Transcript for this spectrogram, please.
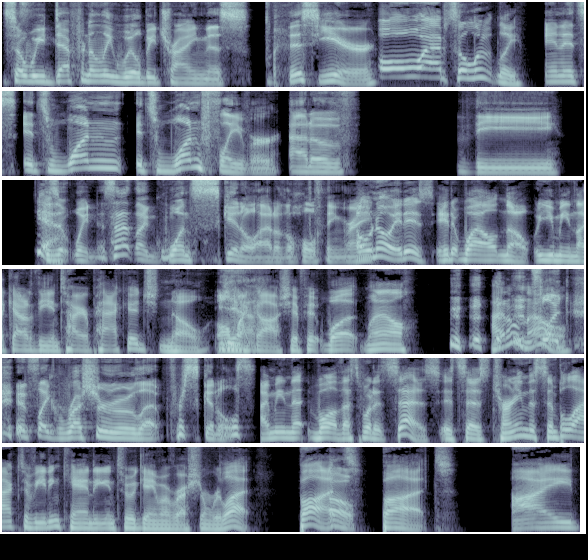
So we definitely will be trying this this year, Oh, absolutely. and it's it's one it's one flavor out of the. yeah. Is it wait? It's not like one Skittle out of the whole thing, right? Oh no, it is. It well, no, you mean like out of the entire package? No. Oh my gosh, if it was well, I don't it's know. like it's like Russian roulette for Skittles. I mean that well, that's what it says. It says turning the simple act of eating candy into a game of Russian roulette. But Oh. but I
